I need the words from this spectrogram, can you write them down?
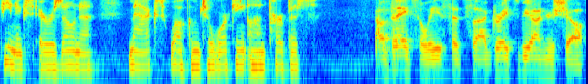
Phoenix, Arizona. Max, welcome to Working on Purpose. Oh, thanks, Elise. It's uh, great to be on your show.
